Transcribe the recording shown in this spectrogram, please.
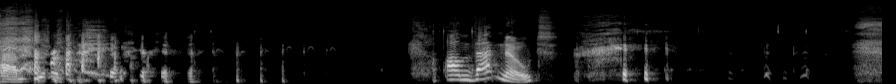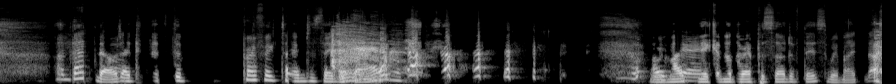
Um, on that note. On that note, I think that's the perfect time to say goodbye. we might make another episode of this. We might not.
